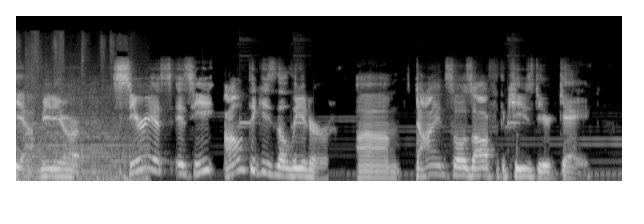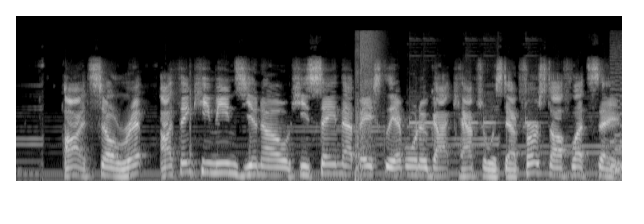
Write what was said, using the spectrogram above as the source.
Yeah, Meteor. Sirius, is he? I don't think he's the leader. Um, Dying Souls offer the keys to your gate. Alright, so Rip, I think he means, you know, he's saying that basically everyone who got captured was dead. First off, let's say,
